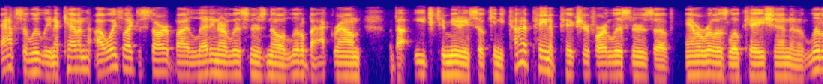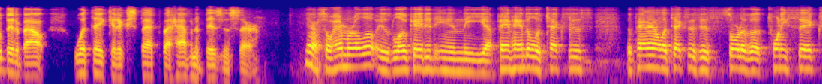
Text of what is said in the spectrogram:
Absolutely. Now, Kevin, I always like to start by letting our listeners know a little background about each community. So, can you kind of paint a picture for our listeners of Amarillo's location and a little bit about what they could expect by having a business there? Yeah, so Amarillo is located in the uh, panhandle of Texas. The panhandle of Texas is sort of a 26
